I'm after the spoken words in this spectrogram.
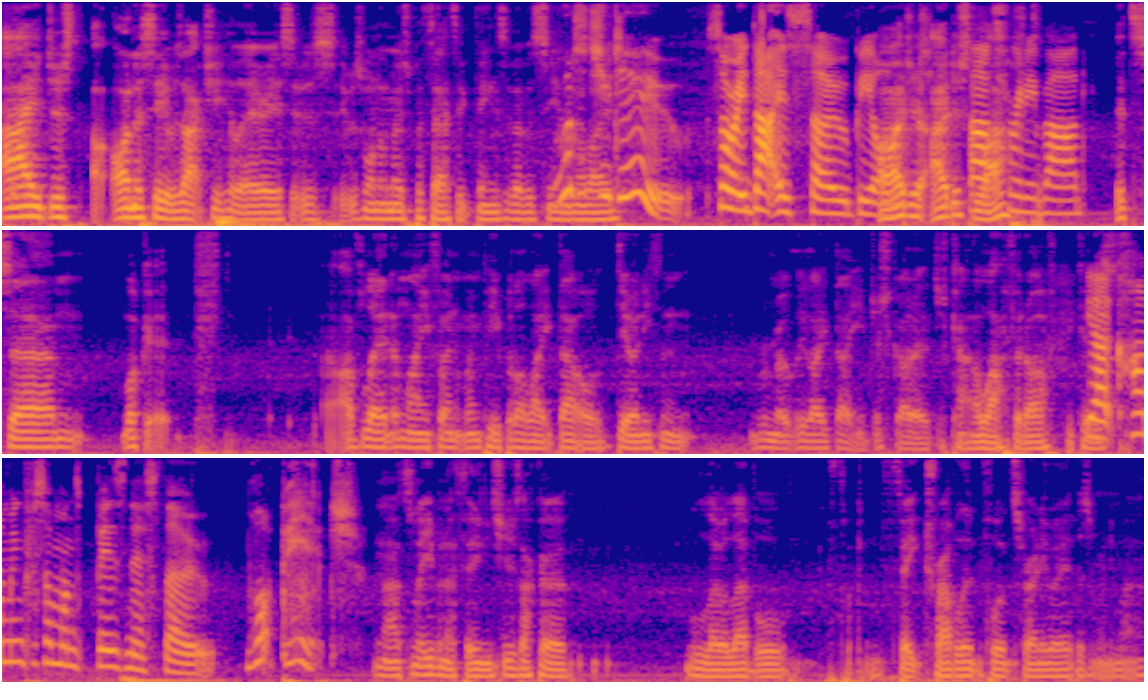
I just honestly, it was actually hilarious. It was it was one of the most pathetic things I've ever seen. What did you do? Sorry, that is so beyond. Oh, I just, I just That's laughed. really bad. It's um, look, I've learned in life when when people are like that or do anything remotely like that, you just gotta just kind of laugh it off because yeah, coming for someone's business though. What bitch? no, it's not even a thing. She's like a low level fucking fake travel influencer anyway. It doesn't really matter.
